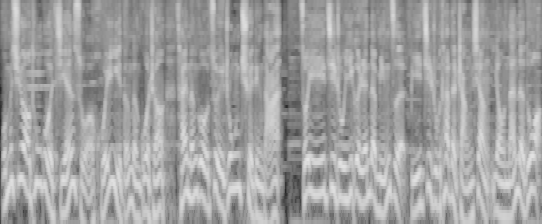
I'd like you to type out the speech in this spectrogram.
我们需要通过检索、回忆等等过程，才能够最终确定答案。所以，记住一个人的名字比记住他的长相要难得多。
